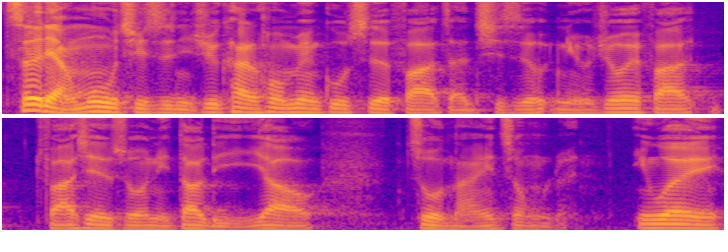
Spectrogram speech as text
这两幕其实你去看后面故事的发展，其实你就会发发现说，你到底要做哪一种人？因为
